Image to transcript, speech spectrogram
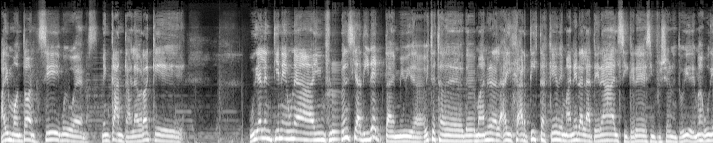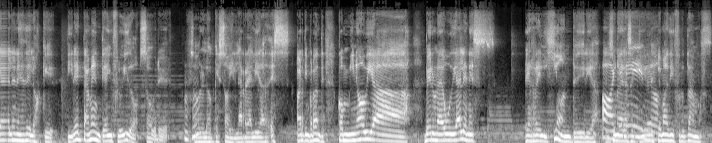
Hay un montón, sí, muy buenos. Me encanta, la verdad que Woody Allen tiene una influencia directa en mi vida, ¿viste? Esta de, manera, hay artistas que de manera lateral, si querés, influyeron en tu vida y demás. Woody Allen es de los que directamente ha influido sobre, sobre lo que soy, la realidad. Es parte importante. Con mi novia, ver una de Woody Allen es, es religión, te diría. es una de las actividades que más disfrutamos.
